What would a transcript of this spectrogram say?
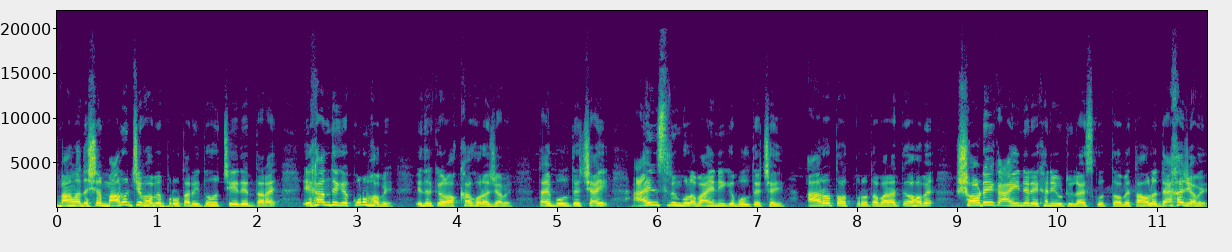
বাংলাদেশের মানুষ যেভাবে প্রতারিত হচ্ছে এদের দ্বারাই এখান থেকে কোনোভাবে এদেরকে রক্ষা করা যাবে। তাই বলতে চাই, আইন শৃঙ্খলা বাহিনীকে বলতে চাই, আরও তৎপরতা বাড়াতে হবে, সঠিক আইনের এখানে ইউটিলাইজ করতে হবে। তাহলে দেখা যাবে,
